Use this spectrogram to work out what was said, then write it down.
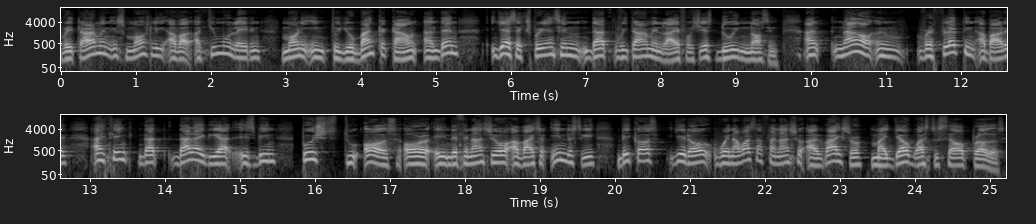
retirement is mostly about accumulating money into your bank account and then yes, experiencing that retirement life of just doing nothing. And now, um, reflecting about it, I think that that idea is being pushed to us or in the financial advisor industry because you know when i was a financial advisor my job was to sell products.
